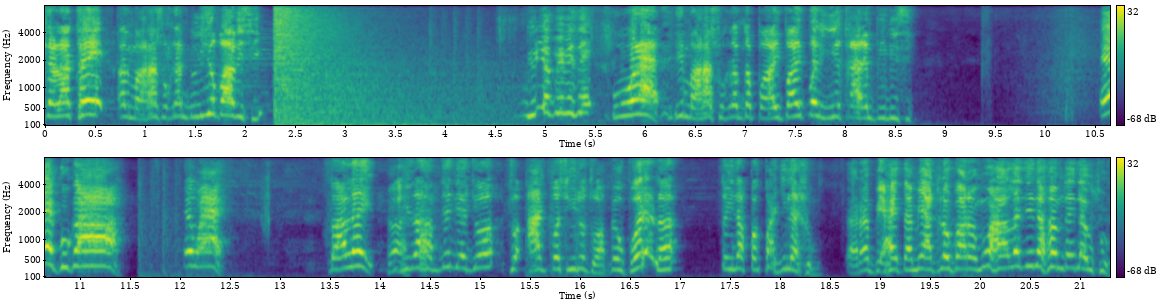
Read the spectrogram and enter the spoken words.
જણા થઈ અને મારા છોકરાને બીડીઓ પાવી છે. વીડિયો પીવી છે? ઓય એ મારા છોકરાને તો પાઈ પાઈ પણ એ કાયમ પીવી છે. એ ગુગા! એ વાય! બાલય ઈલા સમજે દેજો જો આજ પછી હીરો ઝોપે ઊભો રહે ને તો એના પગ પાજી લેશું. અરે બેહાઈ તમે આટલો પારો હું હાલ જ એને સમજાઈ દઉં છું.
